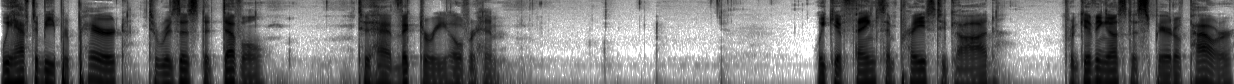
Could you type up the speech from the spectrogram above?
We have to be prepared to resist the devil to have victory over him. We give thanks and praise to God for giving us the spirit of power,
